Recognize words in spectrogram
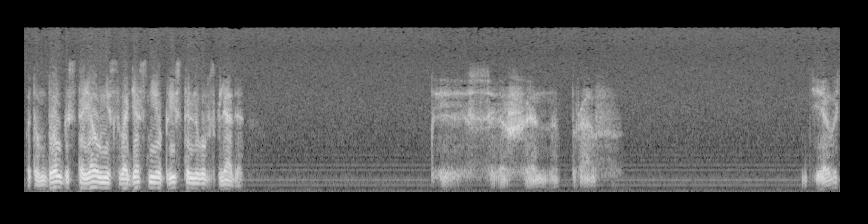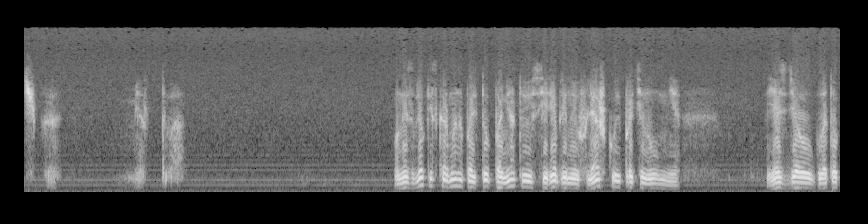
Потом долго стоял, не сводя с нее пристального взгляда. «Ты совершенно прав. Девочка мертва. Он извлек из кармана пальто помятую серебряную фляжку и протянул мне. Я сделал глоток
